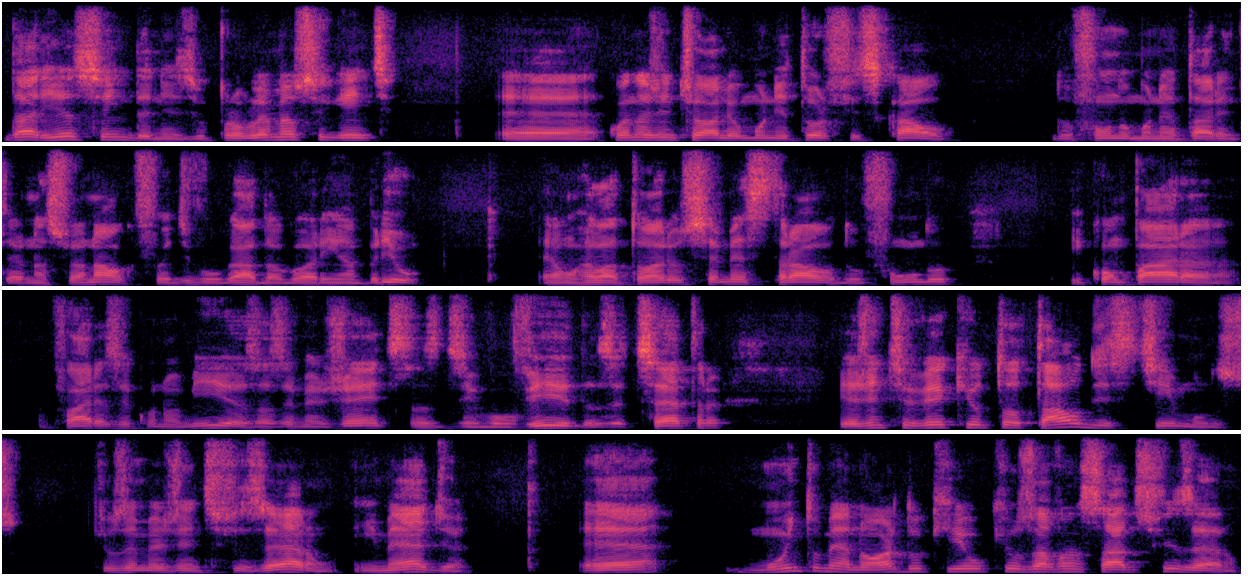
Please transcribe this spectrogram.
Daria sim, Denise. O problema é o seguinte é, quando a gente olha o monitor fiscal do Fundo Monetário Internacional, que foi divulgado agora em abril, é um relatório semestral do fundo e compara várias economias, as emergentes, as desenvolvidas, etc. E a gente vê que o total de estímulos que os emergentes fizeram, em média, é muito menor do que o que os avançados fizeram.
